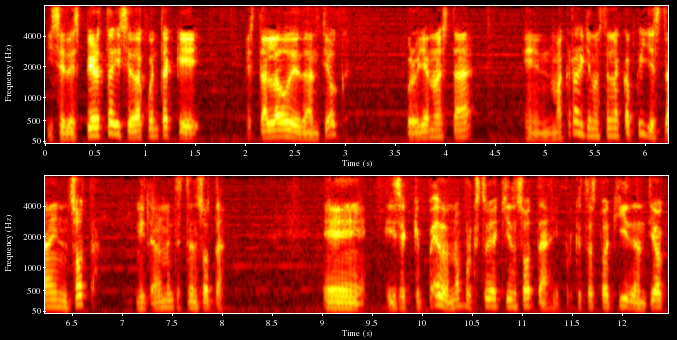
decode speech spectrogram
y se despierta y se da cuenta que está al lado de Dantioc, pero ya no está en Macra, ya no está en la capilla, está en Sota, literalmente está en Sota. Eh, y dice, ¿qué pedo, no? ¿Por qué estoy aquí en Sota? ¿Y por qué estás tú aquí, Dantioc?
